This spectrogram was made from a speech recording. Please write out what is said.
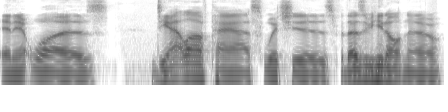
And it was Dyatlov Pass, which is, for those of you who don't know,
